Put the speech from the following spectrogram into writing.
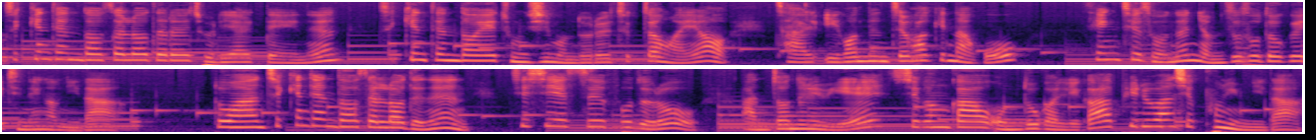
치킨 텐더 샐러드를 조리할 때에는 치킨 텐더의 중심 온도를 측정하여 잘 익었는지 확인하고 생채소는 염수 소독을 진행합니다. 또한 치킨 텐더 샐러드는 TCS 푸드로 안전을 위해 시간과 온도 관리가 필요한 식품입니다.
